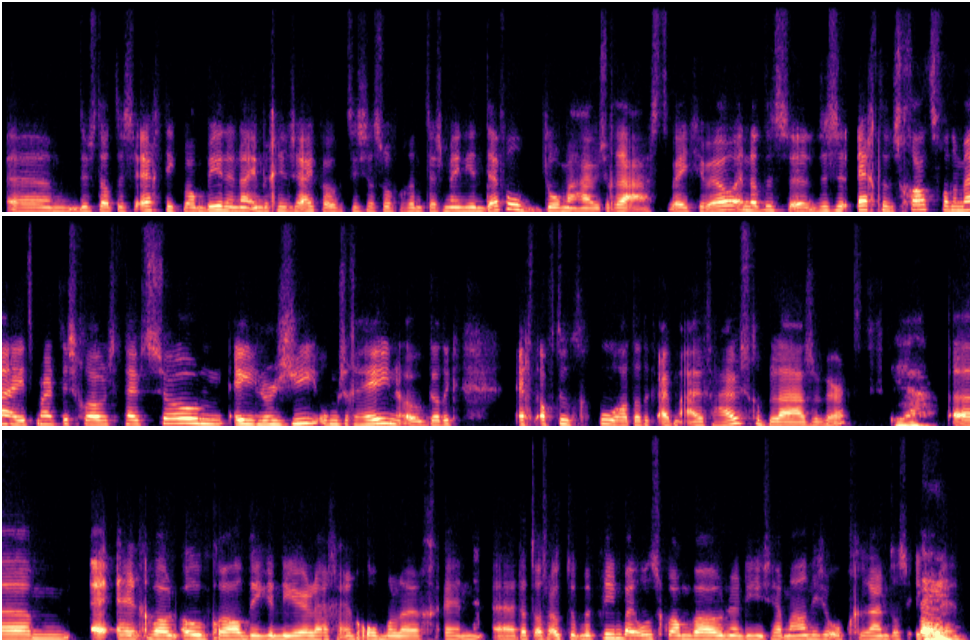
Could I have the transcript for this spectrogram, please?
Um, dus dat is echt, die kwam binnen. Nou, in het begin zei ik ook, het is alsof er een Tasmanian Devil door mijn huis raast, weet je wel. En dat is, uh, dus echt een schat van een meid. Maar het is gewoon, ze heeft zo'n energie om zich heen ook, dat ik echt af en toe het gevoel had dat ik uit mijn eigen huis geblazen werd. Ja. Ehm, en, gewoon overal dingen neerleggen en rommelig. En uh, dat was ook toen mijn vriend bij ons kwam wonen. Die is helemaal niet zo opgeruimd als ik ben.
